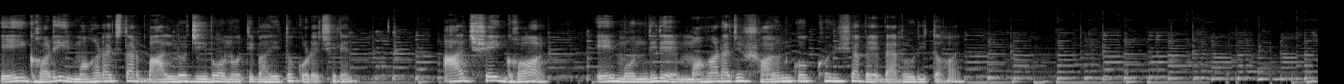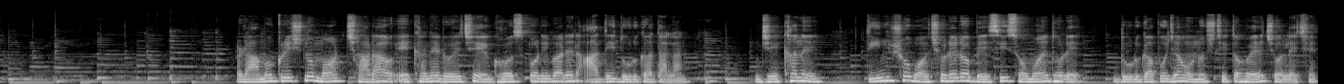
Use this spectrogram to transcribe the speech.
এই ঘরেই মহারাজ তার বাল্য জীবন অতিবাহিত করেছিলেন। আজ সেই ঘর এই মন্দিরে মহারাজের শয়নকক্ষ হিসাবে ব্যবহৃত হয়। রামকৃষ্ণ মঠ ছাড়াও এখানে রয়েছে ঘোষ পরিবারের আদি দুর্গা দালান, যেখানে তিনশো বছরেরও বেশি সময় ধরে দুর্গাপূজা অনুষ্ঠিত হয়ে চলেছে।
